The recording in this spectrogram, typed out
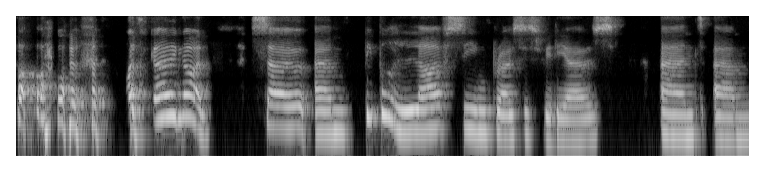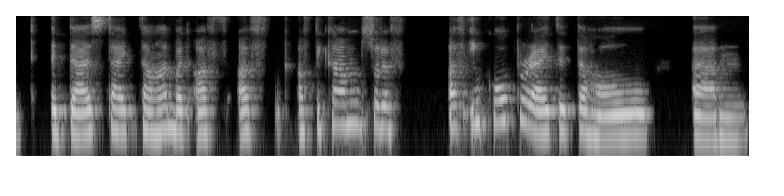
What's going on? So um, people love seeing process videos, and um, it does take time. But I've I've I've become sort of I've incorporated the whole um,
